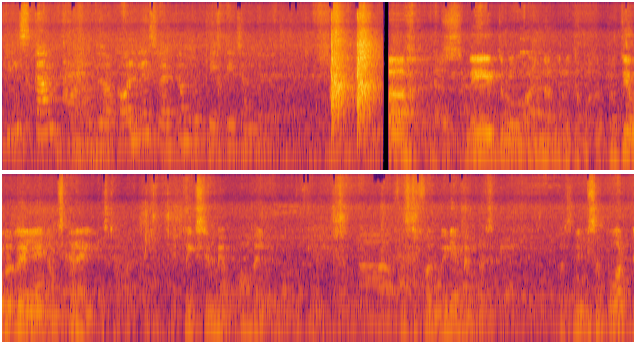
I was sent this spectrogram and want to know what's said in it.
please come and you are always welcome to K K jungle ಸ್ನೇಹಿತರು ಅಣ್ಣಂದರು ತಮ್ಮ ಪ್ರತಿಯೊಬ್ಬರಿಗೂ ಇಲ್ಲಿ ನಮಸ್ಕಾರ ಹೇಳಲಿಕ್ಕೆ ಇಷ್ಟಪಡ್ತೀನಿ next may mobile first of all media ಮೆಂಬರ್ಸ್ಗೆ ಬಿಕಾಸ್ ನಿಮ್ಮ ಸಪೋರ್ಟ್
